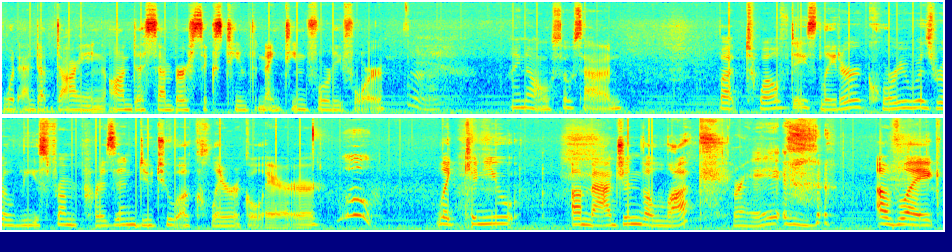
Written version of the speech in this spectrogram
would end up dying on December 16th, 1944. Hmm. I know, so sad. But 12 days later, Corrie was released from prison due to a clerical error. Woo! Like, can you imagine the luck? Right? of like,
